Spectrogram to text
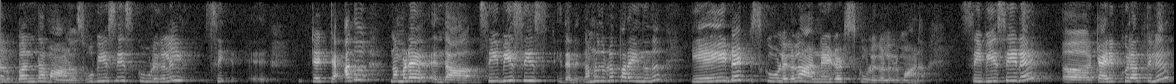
നിർബന്ധമാണ്. സി ബി എസ് ഇ സ്കൂളുകളിൽ സി- അത് നമ്മുടെ എന്താ സി ബി എസ് ഇ ഇതല്ലേ. നമ്മളിവിടെ പറയുന്നത് എയ്ഡഡ് സ്കൂളുകൾ അൺഎയ്ഡഡ് സ്കൂളുകളിലുമാണ്. സി ബി എസ് സിയുടെ കരിക്കുലത്തിൽ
